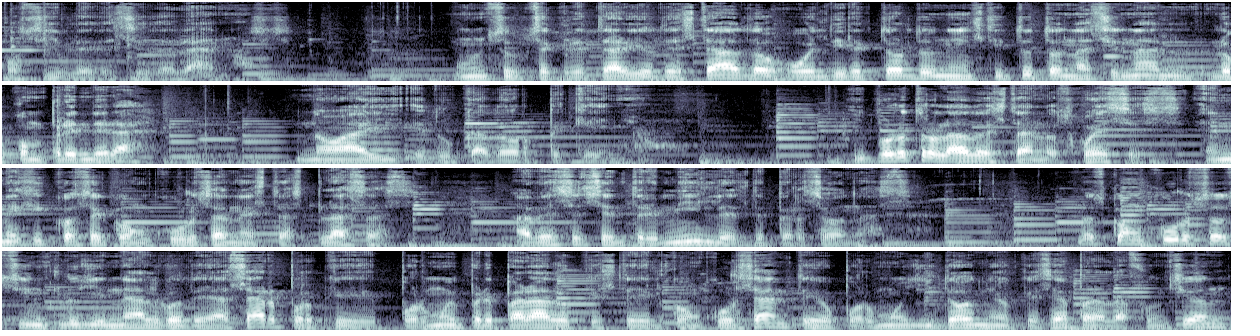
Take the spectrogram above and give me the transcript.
posible de ciudadanos un subsecretario de Estado o el director de un instituto nacional lo comprenderá. No hay educador pequeño. Y por otro lado están los jueces. En México se concursan estas plazas, a veces entre miles de personas. Los concursos incluyen algo de azar porque por muy preparado que esté el concursante o por muy idóneo que sea para la función,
